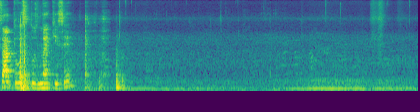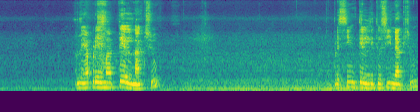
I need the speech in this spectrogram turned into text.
સાત વસ્તુ જ નાખી છે. અને આપણે એમાં તેલ નાખશું. આપણે સિંગ તેલ લીધું સી નાખશું.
